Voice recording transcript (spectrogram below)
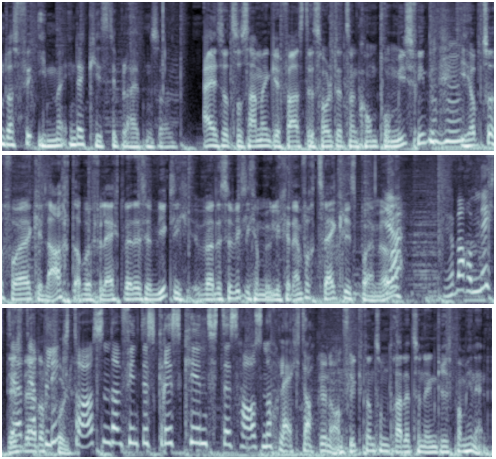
und was für immer in der Kiste bleiben soll. Also zusammengefasst, ihr solltet jetzt einen Kompromiss finden. Ich habe zwar vorher gelacht, aber vielleicht wäre das ja wirklich, wäre das ja wirklich eine Möglichkeit. Einfach zwei Christbäume, oder? Ja, ja warum nicht? Das Der, wär der blinkt cool. draußen, dann findet das Christkind das Haus noch leichter. Genau, und fliegt dann zum traditionellen Christbaum hinein.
